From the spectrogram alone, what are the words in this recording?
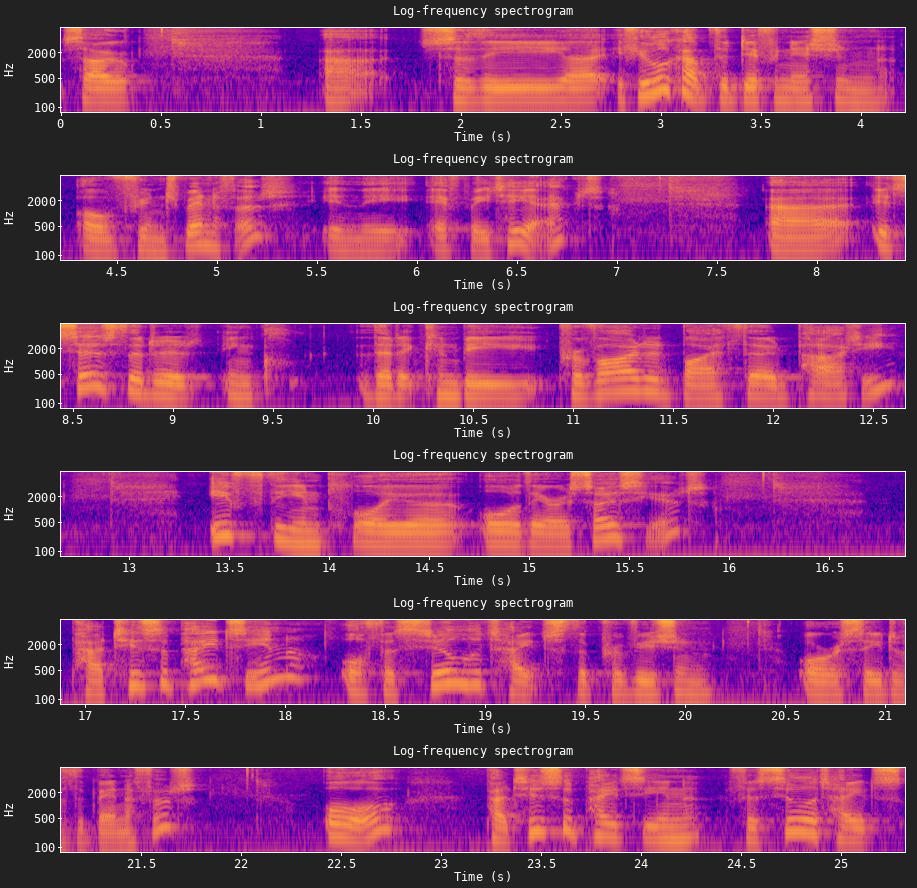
So, uh, so the uh, if you look up the definition of fringe benefit in the FBT Act, uh, it says that it inc- that it can be provided by a third party if the employer or their associate participates in or facilitates the provision or receipt of the benefit, or participates in, facilitates,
